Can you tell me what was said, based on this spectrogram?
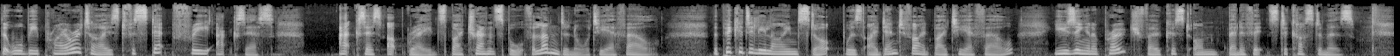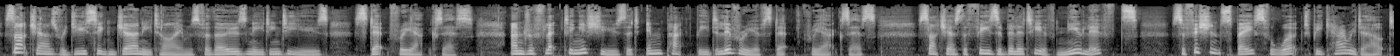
that will be prioritised for step free access access upgrades by Transport for London or TfL. The Piccadilly line stop was identified by TfL using an approach focused on benefits to customers, such as reducing journey times for those needing to use step free access and reflecting issues that impact the delivery of step free access, such as the feasibility of new lifts, sufficient space for work to be carried out,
